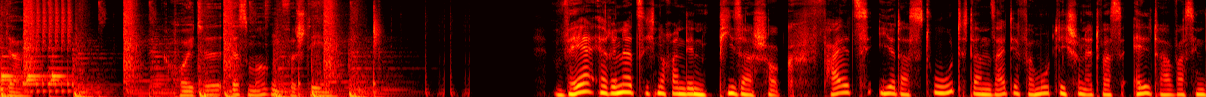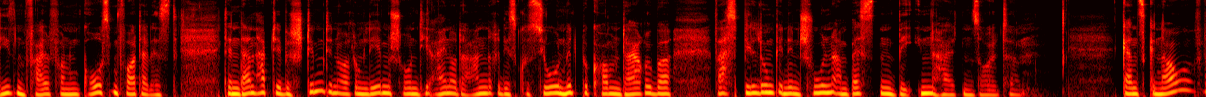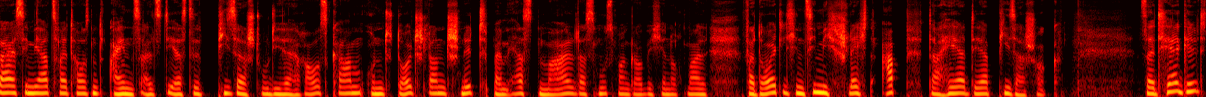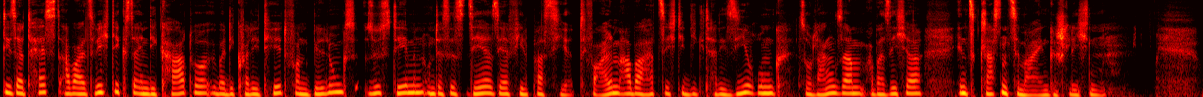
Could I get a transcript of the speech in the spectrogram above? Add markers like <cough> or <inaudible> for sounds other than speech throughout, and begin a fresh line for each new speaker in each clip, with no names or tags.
Ada. Heute das Morgen verstehen.
Wer erinnert sich noch an den Pisa-Schock? Falls ihr das tut, dann seid ihr vermutlich schon etwas älter, was in diesem Fall von großem Vorteil ist. Denn dann habt ihr bestimmt in eurem Leben schon die ein oder andere Diskussion mitbekommen darüber, was Bildung in den Schulen am besten beinhalten sollte. Ganz genau war es im Jahr 2001, als die erste PISA-Studie herauskam und Deutschland schnitt beim ersten Mal, das muss man glaube ich hier nochmal verdeutlichen, ziemlich schlecht ab, daher der PISA-Schock. Seither gilt dieser Test aber als wichtigster Indikator über die Qualität von Bildungssystemen und es ist sehr, sehr viel passiert. Vor allem aber hat sich die Digitalisierung so langsam, aber sicher ins Klassenzimmer eingeschlichen.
